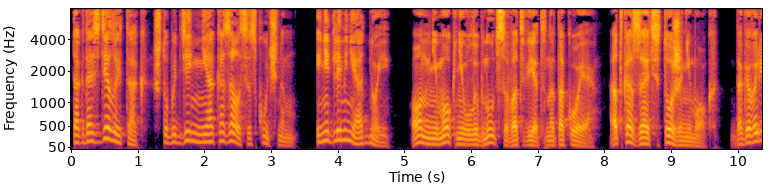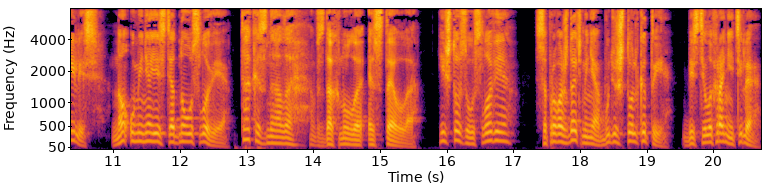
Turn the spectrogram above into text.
«Тогда сделай так, чтобы день не оказался скучным. И не для меня одной». Он не мог не улыбнуться в ответ на такое. Отказать тоже не мог. «Договорились, но у меня есть одно условие». «Так и знала», — вздохнула Эстелла. «И что за условие?» «Сопровождать меня будешь только ты, без телохранителя».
